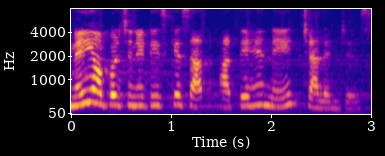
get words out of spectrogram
नई अपॉर्चुनिटीज़ के साथ आते हैं नए चैलेंजेस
